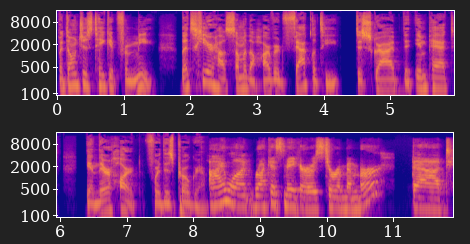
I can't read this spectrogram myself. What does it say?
But don't just take it from me. Let's hear how some of the Harvard faculty describe the impact and their heart for this program. I want ruckus makers to remember that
